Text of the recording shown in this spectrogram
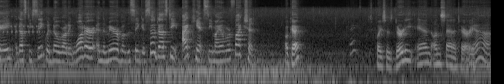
Okay, a dusty sink with no running water, and the mirror above the sink is so dusty I can't see my own reflection. Okay. Okay. This place is dirty and unsanitary. Yeah.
